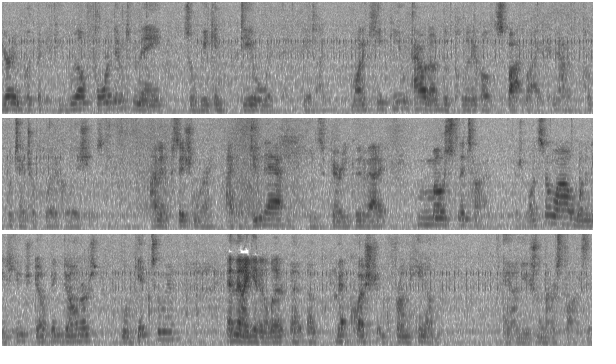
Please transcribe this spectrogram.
your input, but if you will, forward them to me so we can deal with it. Because I wanna keep you out of the political spotlight and out of potential political issues. I'm in a position where I can do that, and he's very good about it most of the time. There's once in a while, one of these huge, big donors will get to him, and then I get a letter, a, a, question from him, and usually my response is,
